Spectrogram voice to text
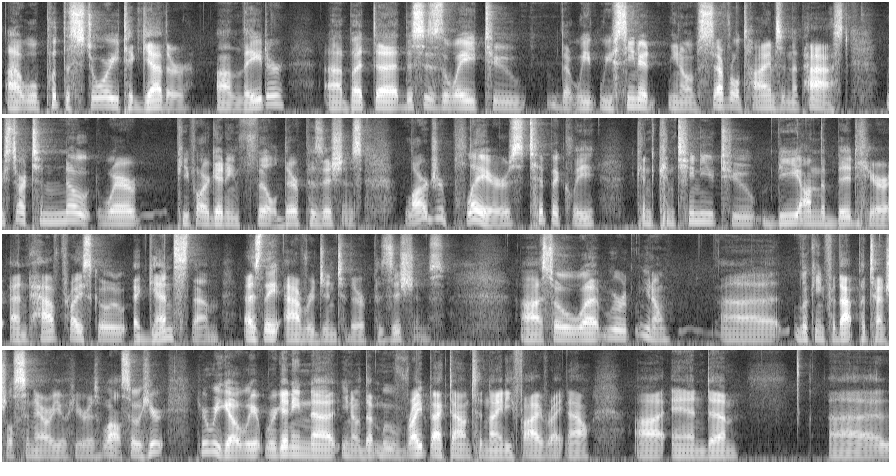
we'll put the story together later, but this is the way to that we we've seen it you know several times in the past we start to note where people are getting filled, their positions. Larger players typically can continue to be on the bid here and have price go against them as they average into their positions. Uh, so uh, we're, you know, uh, looking for that potential scenario here as well. So here, here we go. We're, we're getting, uh, you know, that move right back down to 95 right now. Uh, and um, uh,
